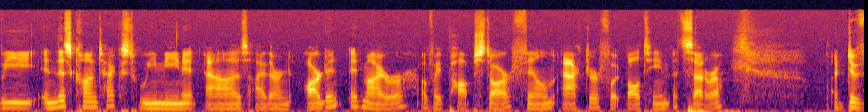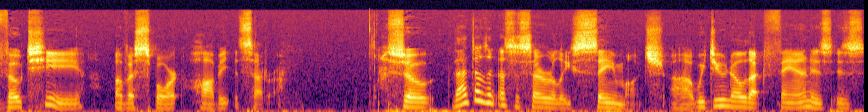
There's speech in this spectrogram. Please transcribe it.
we, in this context, we mean it as either an ardent admirer of a pop star, film, actor, football team, etc., a devotee of a sport, hobby, etc. So that doesn't necessarily say much. Uh, we do know that fan is, is,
